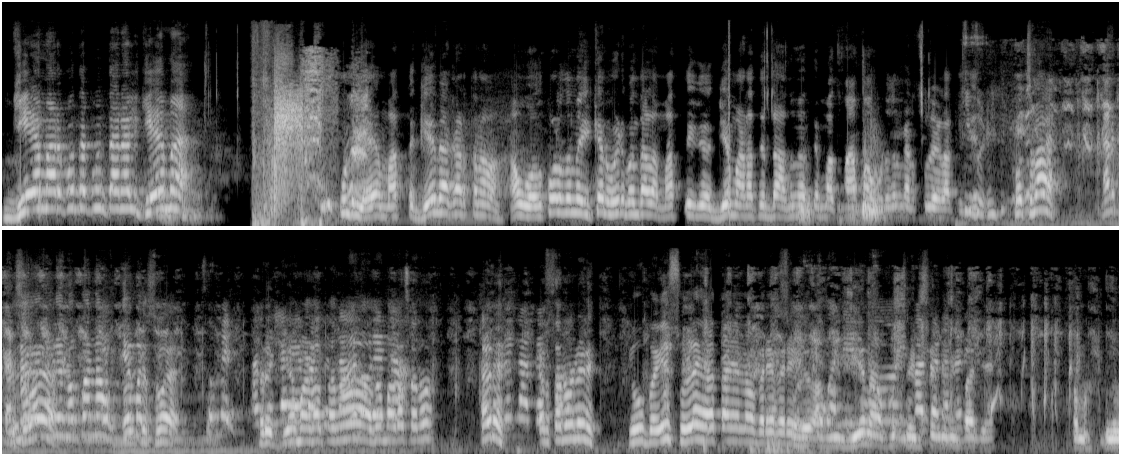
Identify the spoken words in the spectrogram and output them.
ಗೇಮ್ ಆಡ್ಕೊಂತ ಕುಂತಾನ ಅಲ್ಲಿ ಗೇಮ್. ಕುಡ್ಲೆ ಮತ್ ಗೇಮ್ ಯಾಕೆ ಆಡ್ತಾನ ಅವ? ಓದ್ಕೊಳ್ಳೋದನ್ನ ಈಕೆ ನೋಡಿ ಬಂದಾಳ ಮತ್ತ ಈಗ ಗೇಮ್ ಆಡತ್ತಿದ್ದ ಅದನ್ನ ಮತ್ ಪಾಪ ಹುಡುಗನ ನಡ್ಸು ಸುಳ್ಳು ಹೇಳತ್ತಿದ್ದೆ. ಗೇಮ್ ಆಡತ್ತಾನ ಅದ ಮಾಡತ್ತಾನ? ನಡಿ ನೋಡಿ ಇವು ಬೈ ಸುಳ್ಳೆ ಹೇಳ್ತಾನೆ ನಾವ್ ಬರೇ ಬರೇ. ಏನ್ ಆಗ್ಬಿಟ್ಟು ನೀವು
